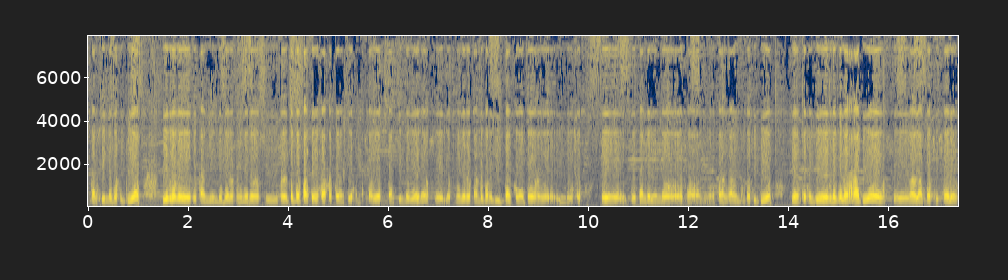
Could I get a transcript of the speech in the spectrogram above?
están siendo positivas y yo creo que se están viendo buenos números y sobre todo por parte de esas referencias empresariales están siendo buenos, eh, los números tanto por el INTA como por eh, ingresos eh, que están teniendo son francamente positivos y en este sentido yo creo que los ratios hablan por sí solos.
